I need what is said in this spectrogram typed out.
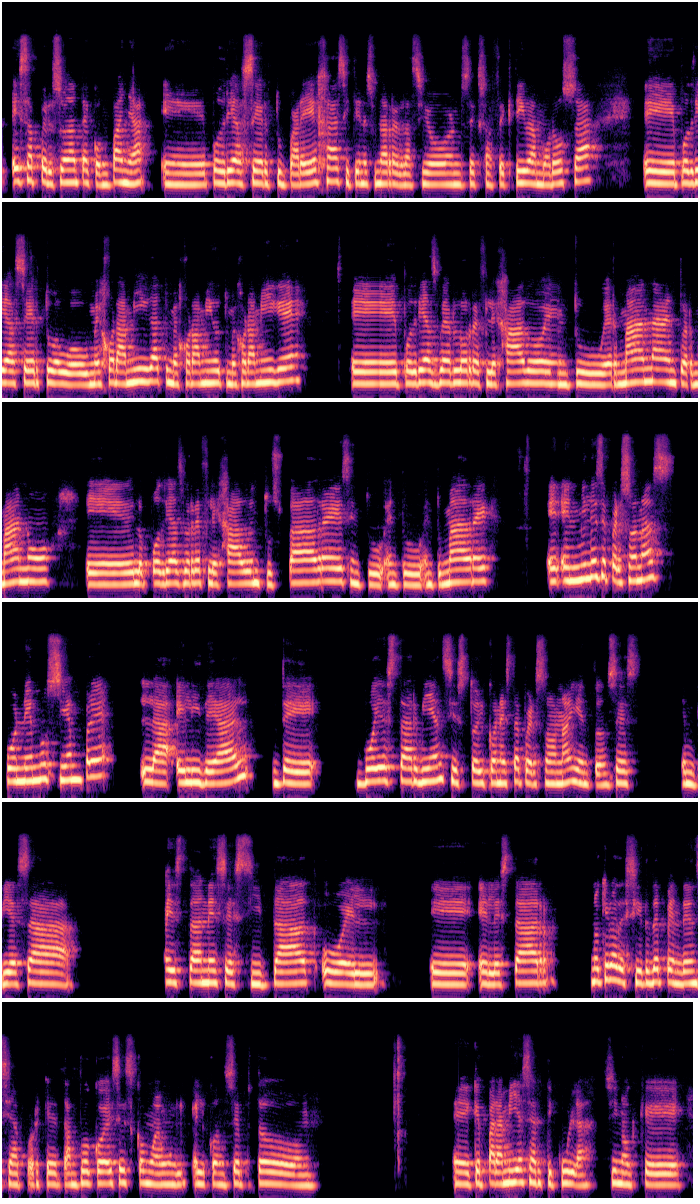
esa persona te acompaña, eh, podría ser tu pareja, si tienes una relación sexoafectiva, amorosa, eh, podría ser tu mejor amiga, tu mejor amigo, tu mejor amiga, eh, podrías verlo reflejado en tu hermana, en tu hermano, lo podrías ver reflejado en tus padres, en tu, en tu, en tu madre. En, miles de personas ponemos siempre la, el ideal de voy a estar bien si estoy con esta persona y entonces empieza esta necesidad o el, eh, el estar, no quiero decir dependencia, porque tampoco ese es como el concepto eh, que para mí ya se articula, sino que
